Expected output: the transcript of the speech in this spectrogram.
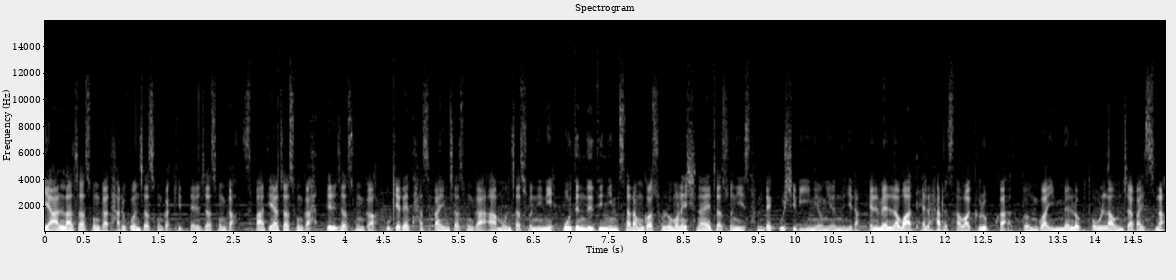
야알라 자손과 다르곤 자손과 기델 자손과 스바디아 자손과 핫딜 자손과 오겔의 타스바임 자손과 아몬 자손이니 모든 느디님 사람과 솔로몬의 신하의 자손이 392명이었느니라. 델멜라와 델하르사와 그룹과 앗돈과 인멜로부터 올라온 자가 있으나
